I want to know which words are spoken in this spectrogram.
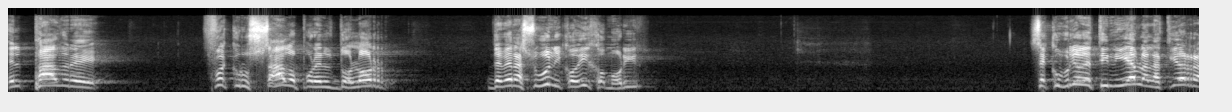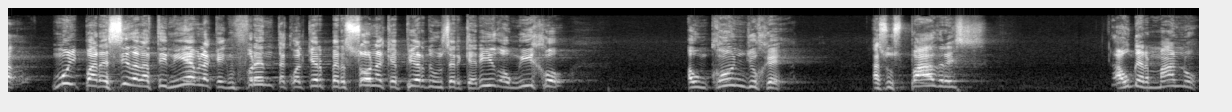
El Padre fue cruzado por el dolor de ver a su único hijo morir. Se cubrió de tiniebla la tierra, muy parecida a la tiniebla que enfrenta cualquier persona que pierde un ser querido, a un hijo, a un cónyuge, a sus padres, a un hermano.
